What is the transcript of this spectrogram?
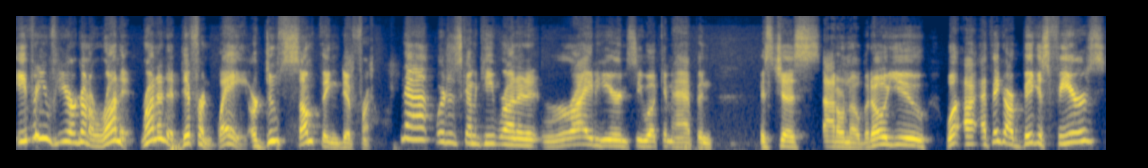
even if you're going to run it, run it a different way or do something different. Nah, we're just going to keep running it right here and see what can happen. It's just, I don't know. But OU, what I think our biggest fears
